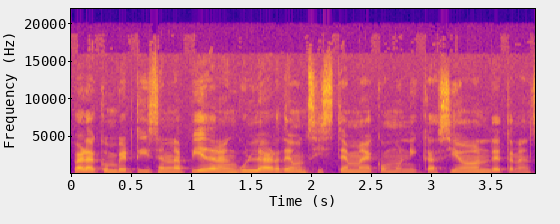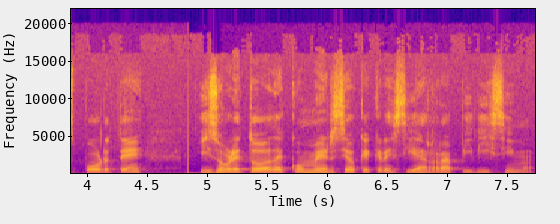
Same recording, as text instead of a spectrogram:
para convertirse en la piedra angular de un sistema de comunicación, de transporte, y sobre todo de comercio que crecía rapidísimo.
